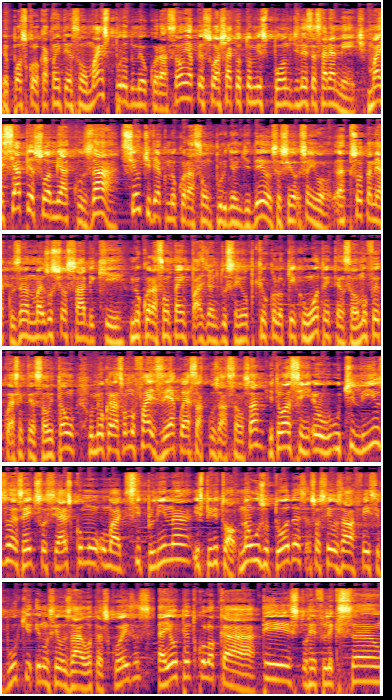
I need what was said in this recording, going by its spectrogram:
Eu posso colocar com a intenção mais pura do meu coração e a pessoa achar que eu estou me expondo desnecessariamente. Mas se a pessoa me acusar, se eu tiver com o meu coração puro diante de Deus, eu, senhor, senhor, a pessoa está me acusando, mas o senhor sabe que meu coração está em paz diante do Senhor porque eu coloquei com outra intenção, não foi com essa intenção. Então, o meu coração não faz eco a essa acusação, sabe? Então, assim, eu utilizo as redes sociais como uma disciplina espiritual. Não uso todas, só sei usar Facebook e não sei usar outras coisas. Aí eu tento colocar texto, reflexão,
